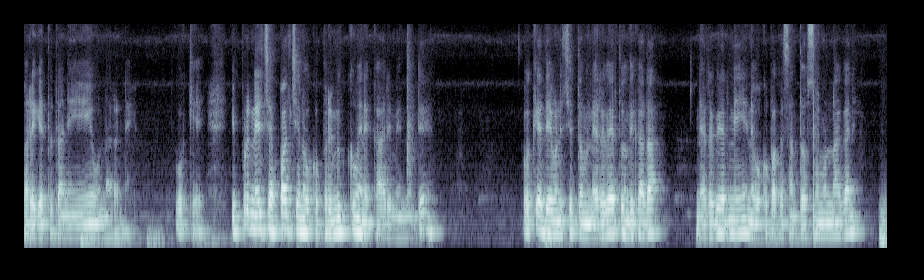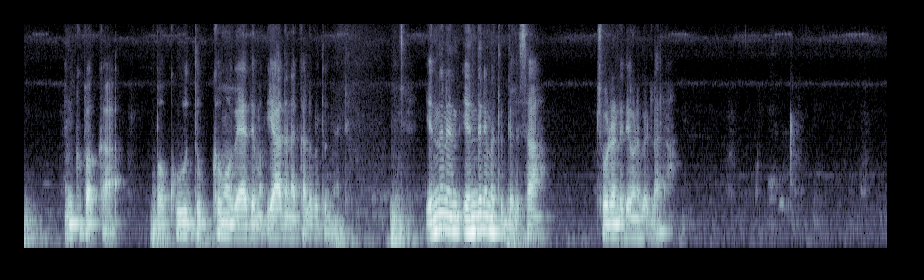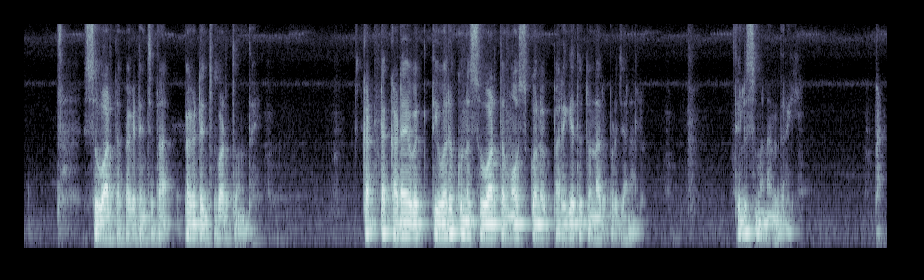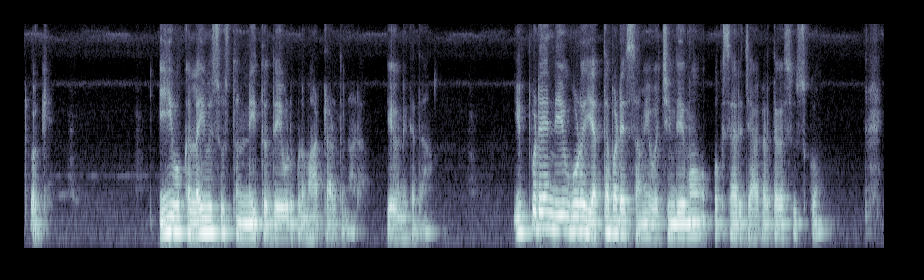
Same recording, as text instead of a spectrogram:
పరిగెత్తుతానే ఉన్నారండి. ఓకే ఇప్పుడు నేను చెప్పాల్సిన ఒక ప్రముఖమైన కార్యం ఏంటంటే ఓకే దేవుని చిత్తం నెరవేరుతుంది కదా నెరవేరిని అని ఒక పక్క సంతోషం ఉన్నా కానీ ఇంకో పక్క బహు దుఃఖము వేదము యాదన కలుగుతుందండి. ఎందు ఎందు నిమిత్తం తెలుసా? చూడండి దేవుని బిడ్డారా సువార్త ప్రకటించత ప్రకటించబడుతుంది. కట్ట కడ వ్యక్తి వరకున్న సువార్త మోసుకొని పరిగెత్తుతున్నారు ఇప్పుడు జనాలు. తెలుసు మనందరికీ. But okay. ఈ ఒక లైవ్ చూస్తున్న నీతో దేవుడు కూడా మాట్లాడుతున్నాడు. దేవుని కదా. ఇప్పుడే నీవు కూడా ఎత్తబడే సమయం వచ్చిందేమో ఒకసారి జాగ్రత్తగా చూసుకో.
